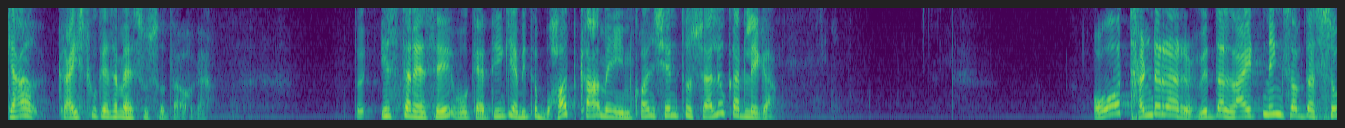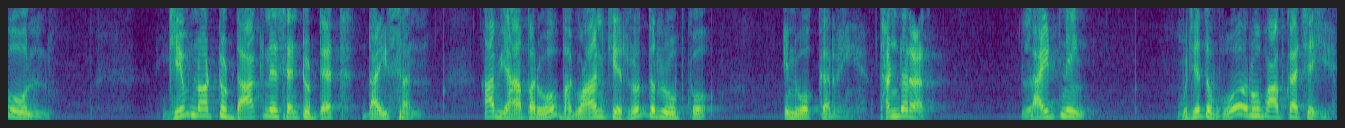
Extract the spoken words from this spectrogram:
क्या क्राइस्ट को कैसा महसूस होता होगा? तो इस तरह से वो कहती हैं कि अभी तो बहुत काम है, इनकॉन्शियंट तो सैलो कर लेगा। O thunderer, with the lightnings of the soul, give not to darkness and to death thy sun. अब यहाँ पर वो भगवान के रुद्र रूप को इन्वोक कर रही हैं। थंडरर, लाइटनिंग, मुझे तो वो रूप आपका चाहिए।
